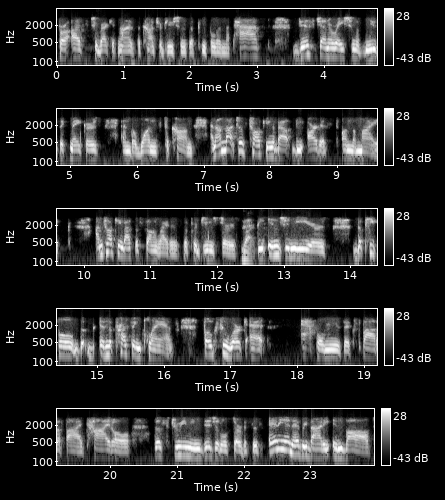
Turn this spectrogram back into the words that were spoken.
for us to recognize the contributions of people in the past, this generation of music makers, and the ones to come. And I'm not just talking about the artist on the mic. I'm talking about the songwriters, the producers, right. the engineers, the people in the pressing plants, folks who work at Apple Music, Spotify, Tidal, the streaming digital services, any and everybody involved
